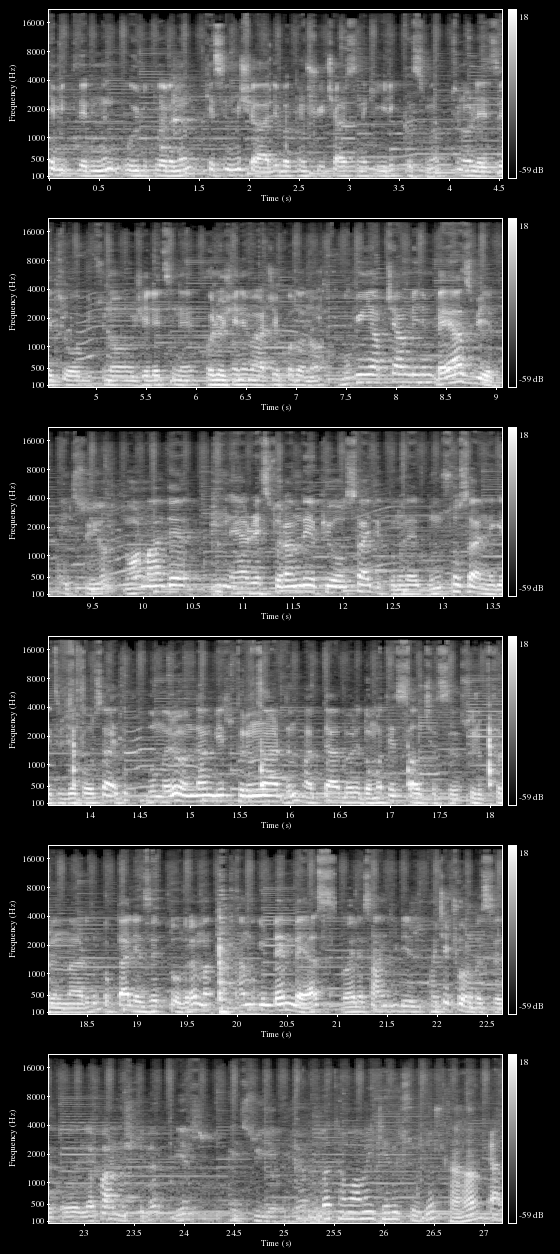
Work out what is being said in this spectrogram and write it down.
kemiklerinin, uyluklarının kesilmiş hali. Bakın şu içerisindeki ilik kısmı. Bütün o lezzeti, o bütün o jelatini, kolajeni verecek olan o. Bugün yapacağım benim beyaz bir et suyu. Normalde eğer restoranda yapıyor olsaydık bunu ve bunu sos haline getirecek olsaydık bunları önden bir fırınlardım. Hatta böyle domates salçası sürüp fırınlardım. Çok daha lezzetli olur ama ben bugün bembeyaz, böyle sanki bir paça çorbası e, yaparmış gibi bir et suyu yapacağım. Bu da tamamen kemik suyudur. Aha, Yani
